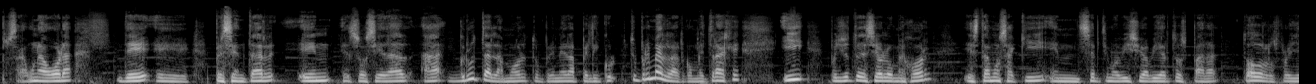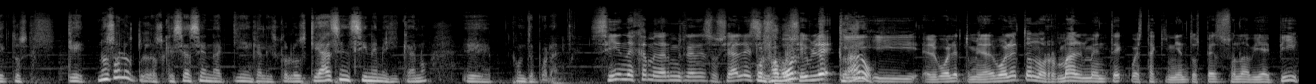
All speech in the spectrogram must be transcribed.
pues, a una hora de eh, presentar en sociedad a Gruta el Amor, tu primera película, tu primer largometraje y pues yo te deseo lo mejor. Estamos aquí en Séptimo Vicio abiertos para todos los proyectos que, no solo los que se hacen aquí en Jalisco, los que hacen cine mexicano eh, contemporáneo. Sí, déjame dar mis redes sociales. Por si favor. Es posible. Claro. Y, y, el boleto, mira, el boleto normalmente cuesta 500 pesos una VIP.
